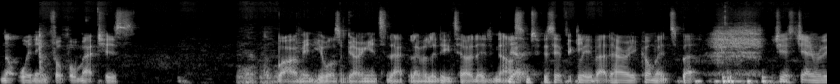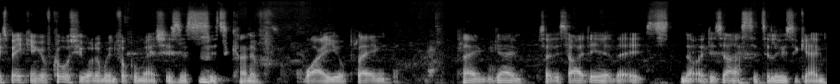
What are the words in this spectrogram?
not winning football matches. Well, I mean, he wasn't going into that level of detail. They didn't ask Yeah. him specifically about Harry comments, but just generally speaking, of course, you want to win football matches. It's, Hmm. it's kind of why you're playing playing the game. So this idea that it's not a disaster to lose a game.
